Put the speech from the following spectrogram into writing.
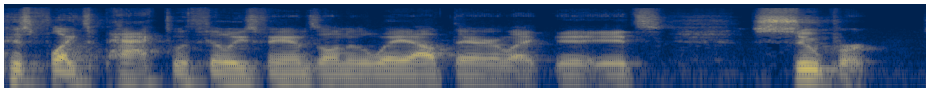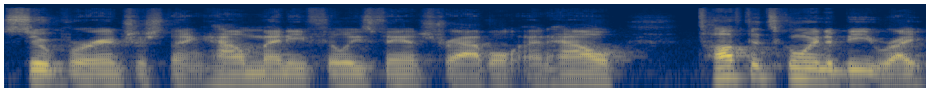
his flight's packed with Phillies fans on the way out there. Like, it's super, super interesting how many Phillies fans travel and how tough it's going to be, right?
